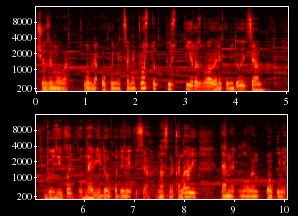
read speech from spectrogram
що зимова ловля окунів це не просто пусті розмови, рекомендується. Друзі, хоч одне відео подивитися у нас на каналі, де ми ловимо окуня.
